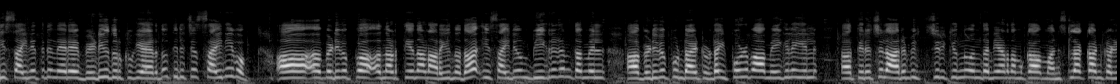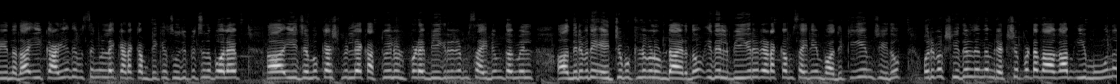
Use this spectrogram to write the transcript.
ഈ സൈന്യത്തിന് നേരെ വെടിയുതിർക്കുകയായിരുന്നു. തിരിച്ച് സൈന്യവും വെടിവെപ്പ് നടത്തിയെന്നാണ് അറിയുന്നത്. ഈ സൈന്യവും ഭീകരരും തമ്മിൽ വെടിവെപ്പ് ഉണ്ടായിട്ടുണ്ട് ഇപ്പോഴും ആ മേഖലയിൽ തിരച്ചിൽ ആരംഭിച്ചിരിക്കുന്നു എന്ന് തന്നെയാണ് നമുക്ക് മനസ്സിലാക്കാൻ കഴിയുന്നത്. ഈ കഴിഞ്ഞ ദിവസങ്ങളിലേക്കടക്കം ടി കെ സൂചിപ്പിച്ചതുപോലെ ഈ ജമ്മു കാശ്മീരിലെ കത്വയിൽ ഉൾപ്പെടെ ഭീകരരും സൈന്യം തമ്മിൽ നിരവധി ഏറ്റുമുട്ടലുകൾ ഉണ്ടായിരുന്നു. ഇതിൽ ഭീകരരടക്കം സൈന്യം വധിക്കുകയും ചെയ്തു. ഒരുപക്ഷെ ഇതിൽ നിന്നും രക്ഷപ്പെട്ടതാകാം ഈ മൂന്ന്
